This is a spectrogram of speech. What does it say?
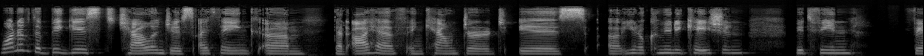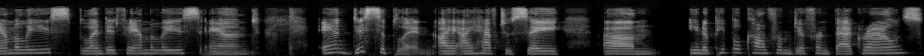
one of the biggest challenges i think um, that i have encountered is uh, you know communication between families blended families mm. and and discipline. I i have to say um, you know people come from different backgrounds.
